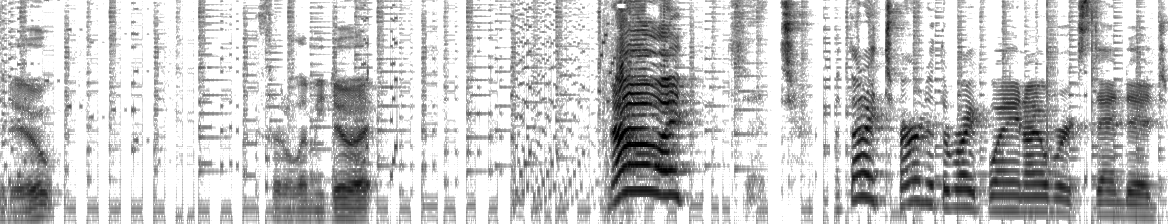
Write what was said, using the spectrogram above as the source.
To do. If it'll let me do it. No, I... I thought I turned it the right way and I overextended.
